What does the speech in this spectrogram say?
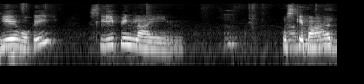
ये हो गई स्लीपिंग लाइन उसके बाद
